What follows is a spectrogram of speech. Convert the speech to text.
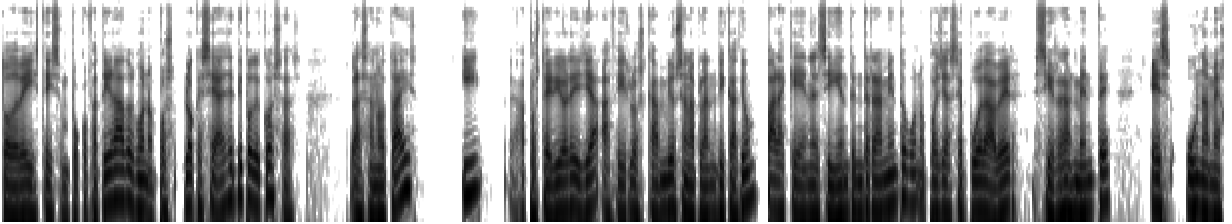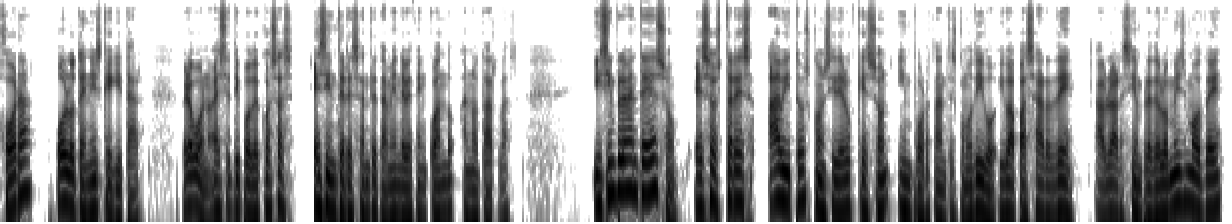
todavía estáis un poco fatigados, bueno, pues lo que sea, ese tipo de cosas, las anotáis y a posteriori ya hacéis los cambios en la planificación para que en el siguiente entrenamiento, bueno, pues ya se pueda ver si realmente es una mejora o lo tenéis que quitar. Pero bueno, ese tipo de cosas es interesante también de vez en cuando anotarlas. Y simplemente eso, esos tres hábitos considero que son importantes. Como digo, iba a pasar de hablar siempre de lo mismo, de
